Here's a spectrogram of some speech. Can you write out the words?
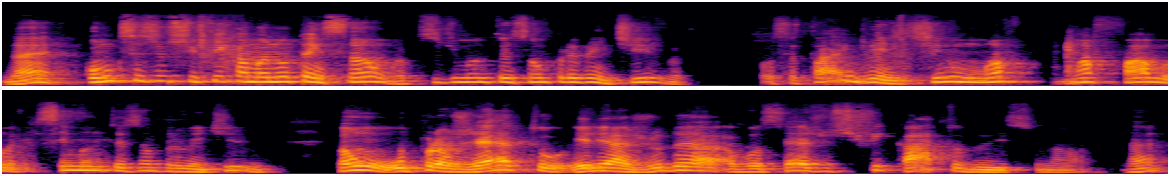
Né? Como que você justifica a manutenção? Eu preciso de manutenção preventiva. Você está investindo uma, uma fábula aqui sem manutenção preventiva. Então, o projeto, ele ajuda você a justificar tudo isso, não, né?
